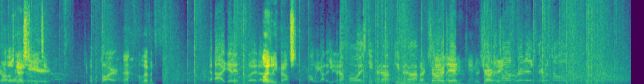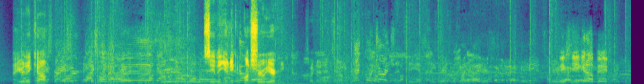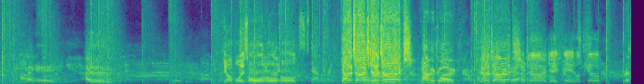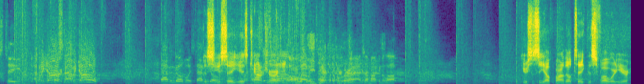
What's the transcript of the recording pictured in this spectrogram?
One of those guys is me too. Keep up the fire. Eh, 11. Yeah, I get it, but uh, Slightly imbalanced. all we gotta Keep do. it up, boys. Keep it up. Keep it up. They're charging. They're charging. British. They were told. Now here they come. Flags flow back. See if the Union can punch through here. Switch it into 'em. Tactical charge. HC, get up here. Keep killing, boys. Hold, hold, hold. Counter charge. Counter charge. Counter charge. Counter charge. Charge, HC, let's go. Press T. Stab and go, stab and go. Stab and go, boys. Stab The and go. CSA is countercharging. Oh wow, we broke her ass. I'm not gonna lie. Curious to see how far they'll take this forward here.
